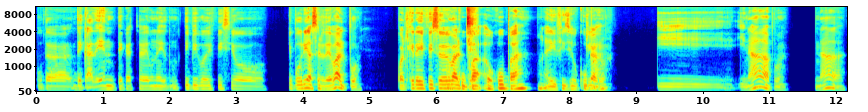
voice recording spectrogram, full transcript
puta decadente, ¿cachai? Un, un típico edificio que podría ser de Valpo. Cualquier edificio de Valpo. Ocupa, ocupa, edificio ocupa. Claro. Y, y nada, pues, nada.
